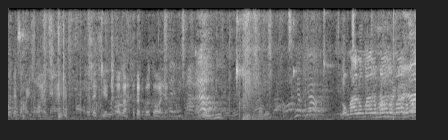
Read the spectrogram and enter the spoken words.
้ ลงมาลงมาลงมาลงมาลงมา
